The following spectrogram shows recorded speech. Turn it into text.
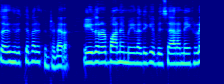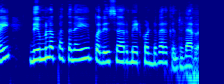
சேகரித்து வருகின்றனர். இது தொடர்பான மேலதிக விசாரணைகளை திமுலப்பத்தனை போலீசார் மேற்கொண்டு வருகின்றனர்.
